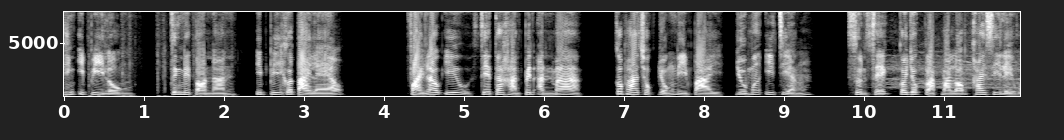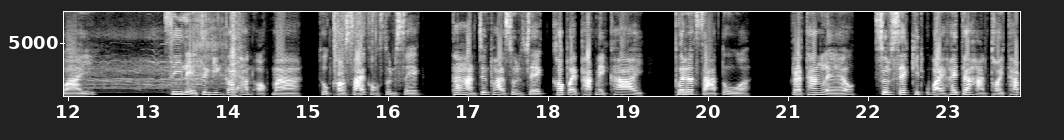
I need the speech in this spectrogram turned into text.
ทิ้งอีปีลง ซึ่งในตอนนั้นอีปีก็ตายแล้ว ฝ่ายเล่าอิ้วเสียทหารเป็นอันมาก ก็พาฉกหยงหนีไปอยู่เมืองอีเจียงซุนเซ็กก็ยกกลับมาล้อมค่ายซีเหลไว้ ซีเหลจึงยิงเกาทัณฑ์ออกมา ถูกเข่าซ้ายของซุนเซ็ก ทหารจึงพาซุนเซ็กเข้าไปพักในค่าย เพื่อรักษาตัว กระทั่งแล้วซุนเซ็กคิดอุบายให้ทหารถอยทัพ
